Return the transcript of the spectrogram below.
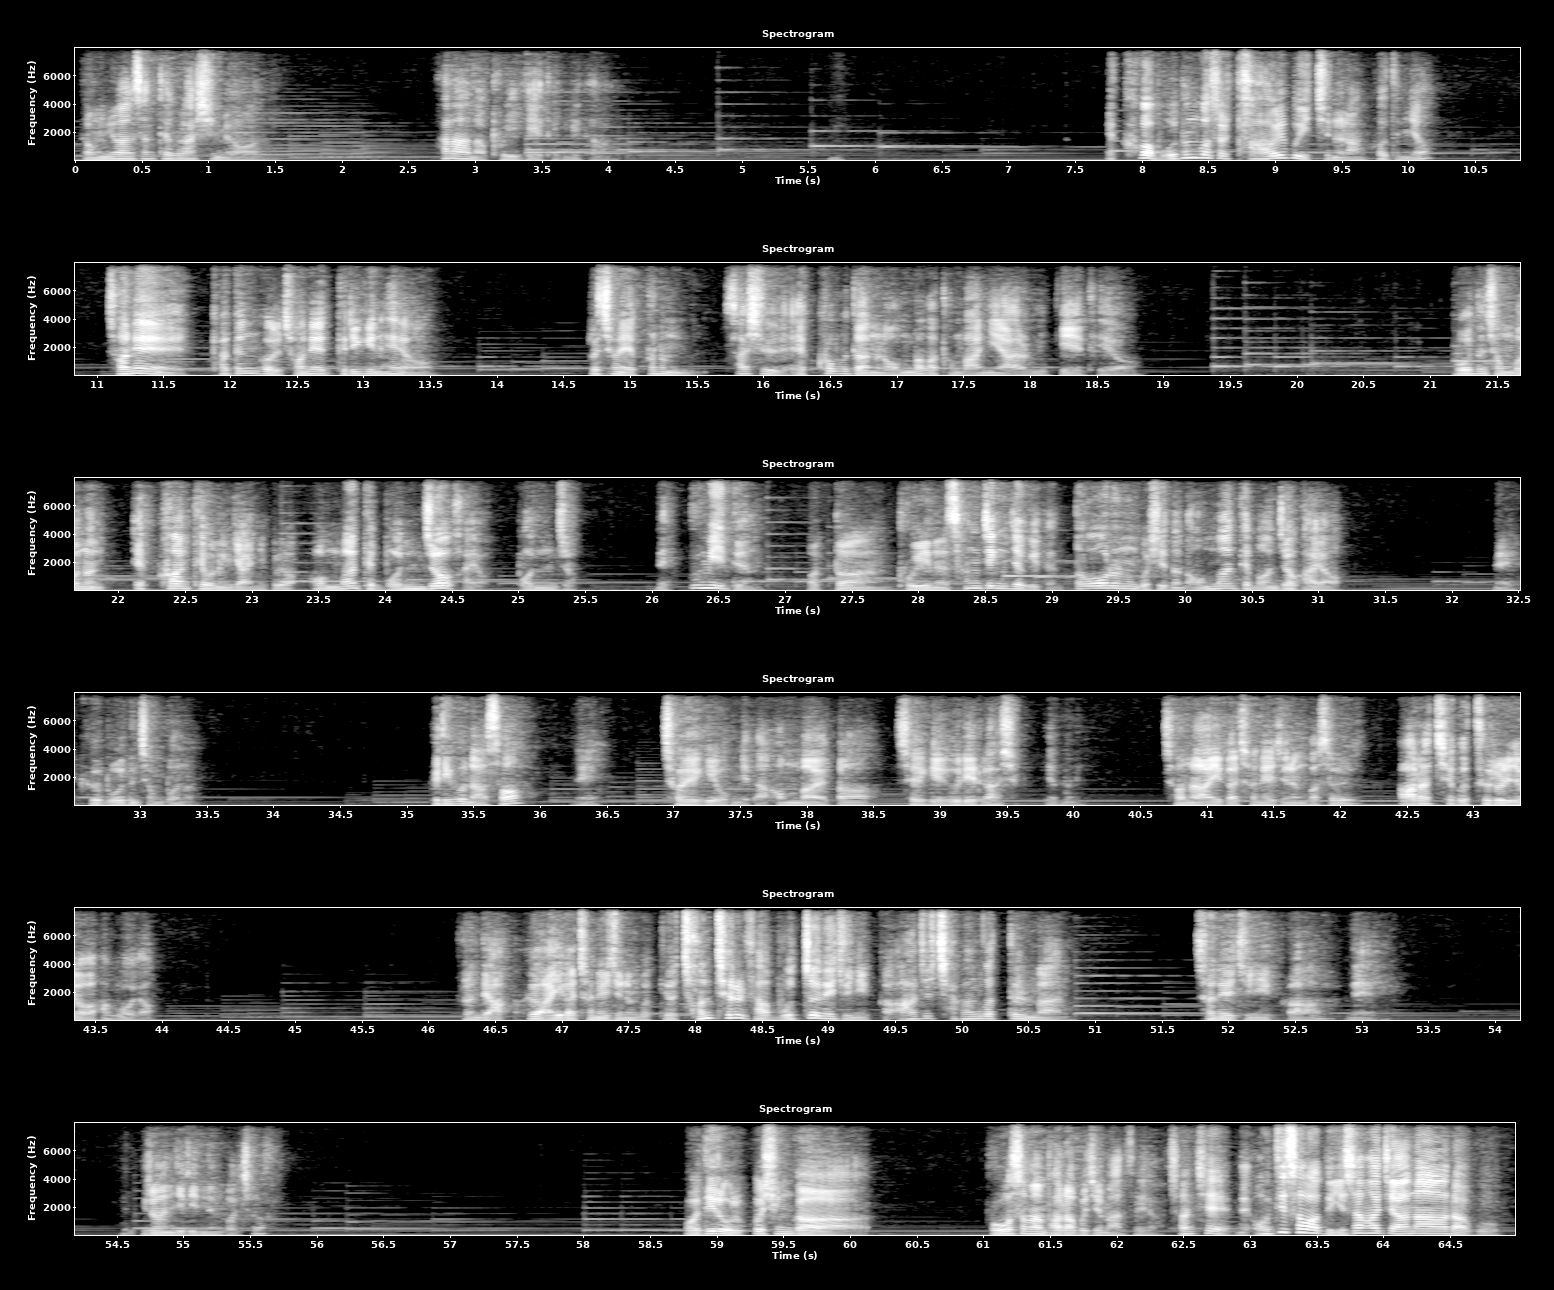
명료한 선택을 하시면 하나하나 보이게 됩니다. 에코가 모든 것을 다 알고 있지는 않거든요. 전에 받은 걸 전해 드리긴 해요. 그렇지만 에코는 사실 에코보다는 엄마가 더 많이 알게 돼요. 모든 정보는 에코한테 오는 게 아니고요. 엄마한테 먼저 가요. 먼저. 네, 꿈이든 어떤 보이는 상징적이든 떠오르는 곳이든 엄마한테 먼저 가요. 네, 그 모든 정보는. 그리고 나서 네, 저에게 옵니다. 엄마가 저에게 의뢰를 하셨기 때문에 저는 아이가 전해주는 것을 알아채고 들으려 하고요. 그런데 아, 그 아이가 전해주는 것도요. 전체를 다 못 전해주니까 아주 작은 것들만 전해주니까 네, 이런 일이 있는 거죠. 어디로 올 것인가 보고서만 바라보지 마세요. 전체 네, 어디서 와도 이상하지 않아라고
